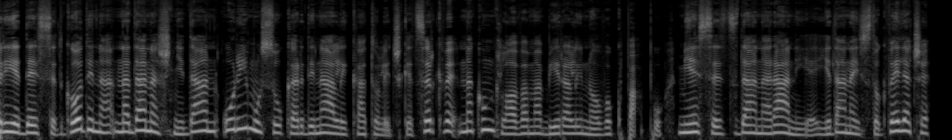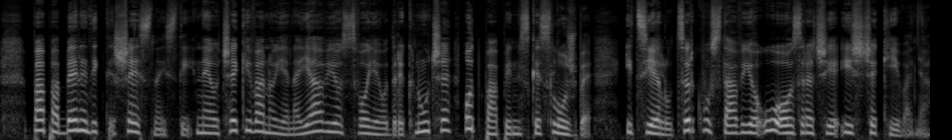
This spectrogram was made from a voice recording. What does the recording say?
Prije deset godina, na današnji dan, u Rimu su kardinali katoličke crkve na konklavama birali novog papu. Mjesec dana ranije, 11. veljače, papa Benedikt XVI. neočekivano je najavio svoje odreknuće od papinske službe i cijelu crkvu stavio u ozračje iščekivanja,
